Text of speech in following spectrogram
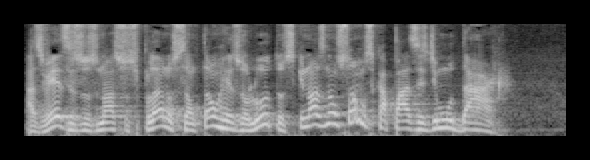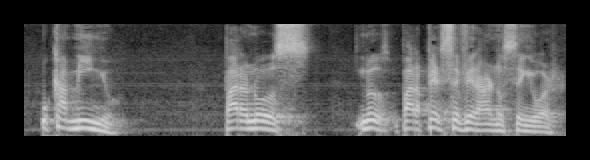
Às vezes os nossos planos são tão resolutos que nós não somos capazes de mudar o caminho para nos, nos para perseverar no Senhor.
